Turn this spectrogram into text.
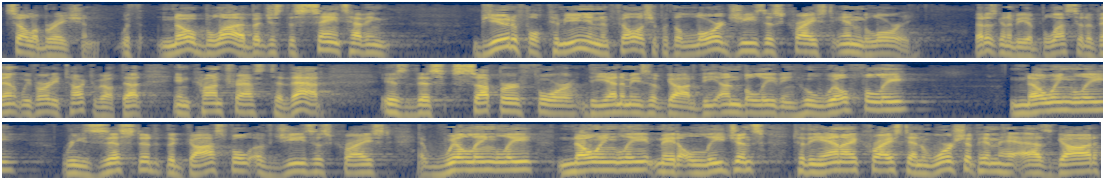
celebration with no blood, but just the saints having beautiful communion and fellowship with the Lord Jesus Christ in glory. That is going to be a blessed event. We've already talked about that. In contrast to that is this supper for the enemies of God, the unbelieving, who willfully, knowingly resisted the gospel of Jesus Christ and willingly, knowingly made allegiance to the Antichrist and worship him as God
